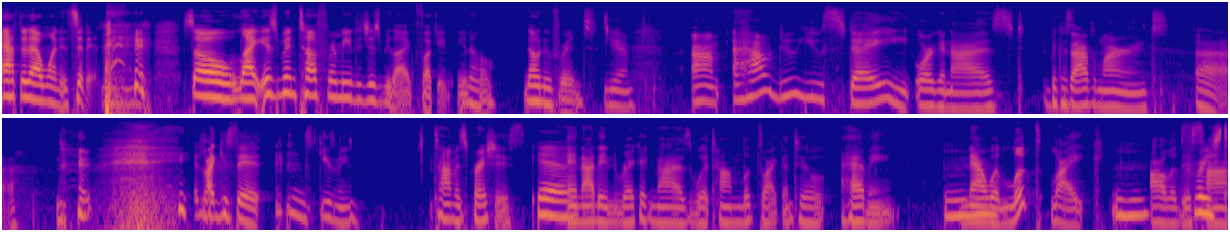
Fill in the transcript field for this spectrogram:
after that one incident. Mhm. so, like, it's been tough for me to just be like, fuck it, you know, no new friends. yeah. Um, how do you stay organized? Because I've learned, uh, like you said, excuse me, time is precious, Yeah. and I didn't recognize what time looked like until having now Mhm. what looked like Mhm. all of this freeze time.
